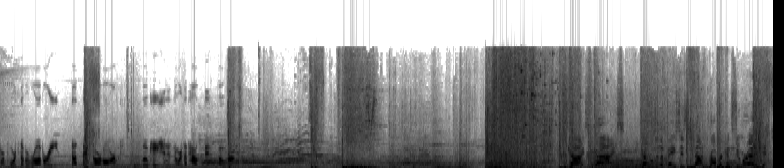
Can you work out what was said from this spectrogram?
reports of a robbery. Suspects are armed. Location is north of Houston. Over. Guys, guys! Guns to the face is not proper consumer etiquette!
